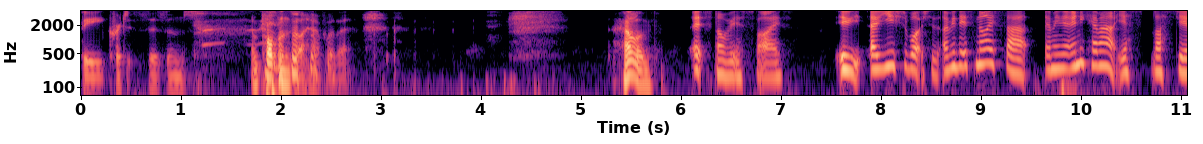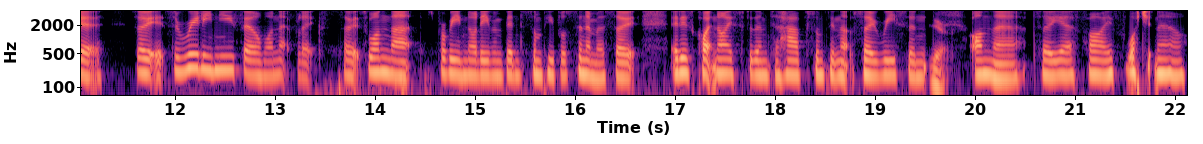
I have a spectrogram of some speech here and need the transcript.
the criticisms and problems I have with it. Helen. It's an obvious five. You, uh, you should watch this. I mean, it's nice that I mean it only came out yes last year, so it's a really new film on Netflix. So it's one that's probably not even been to some people's cinema. So it is quite nice for them to have something that's so recent Yeah. on there. So yeah, five. Watch it now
